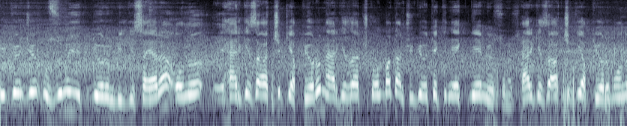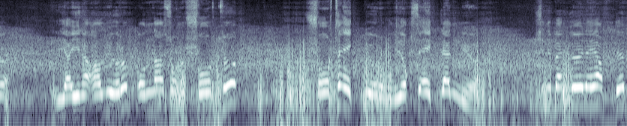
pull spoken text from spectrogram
İlk önce uzunu yüklüyorum bilgisayara. Onu herkese açık yapıyorum. Herkese açık olmadan çünkü ötekini ekleyemiyorsunuz. Herkese açık yapıyorum. Onu yayına alıyorum. Ondan sonra short'u short'a ekliyorum. Yoksa eklenmiyor. Şimdi ben öyle yaptım.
